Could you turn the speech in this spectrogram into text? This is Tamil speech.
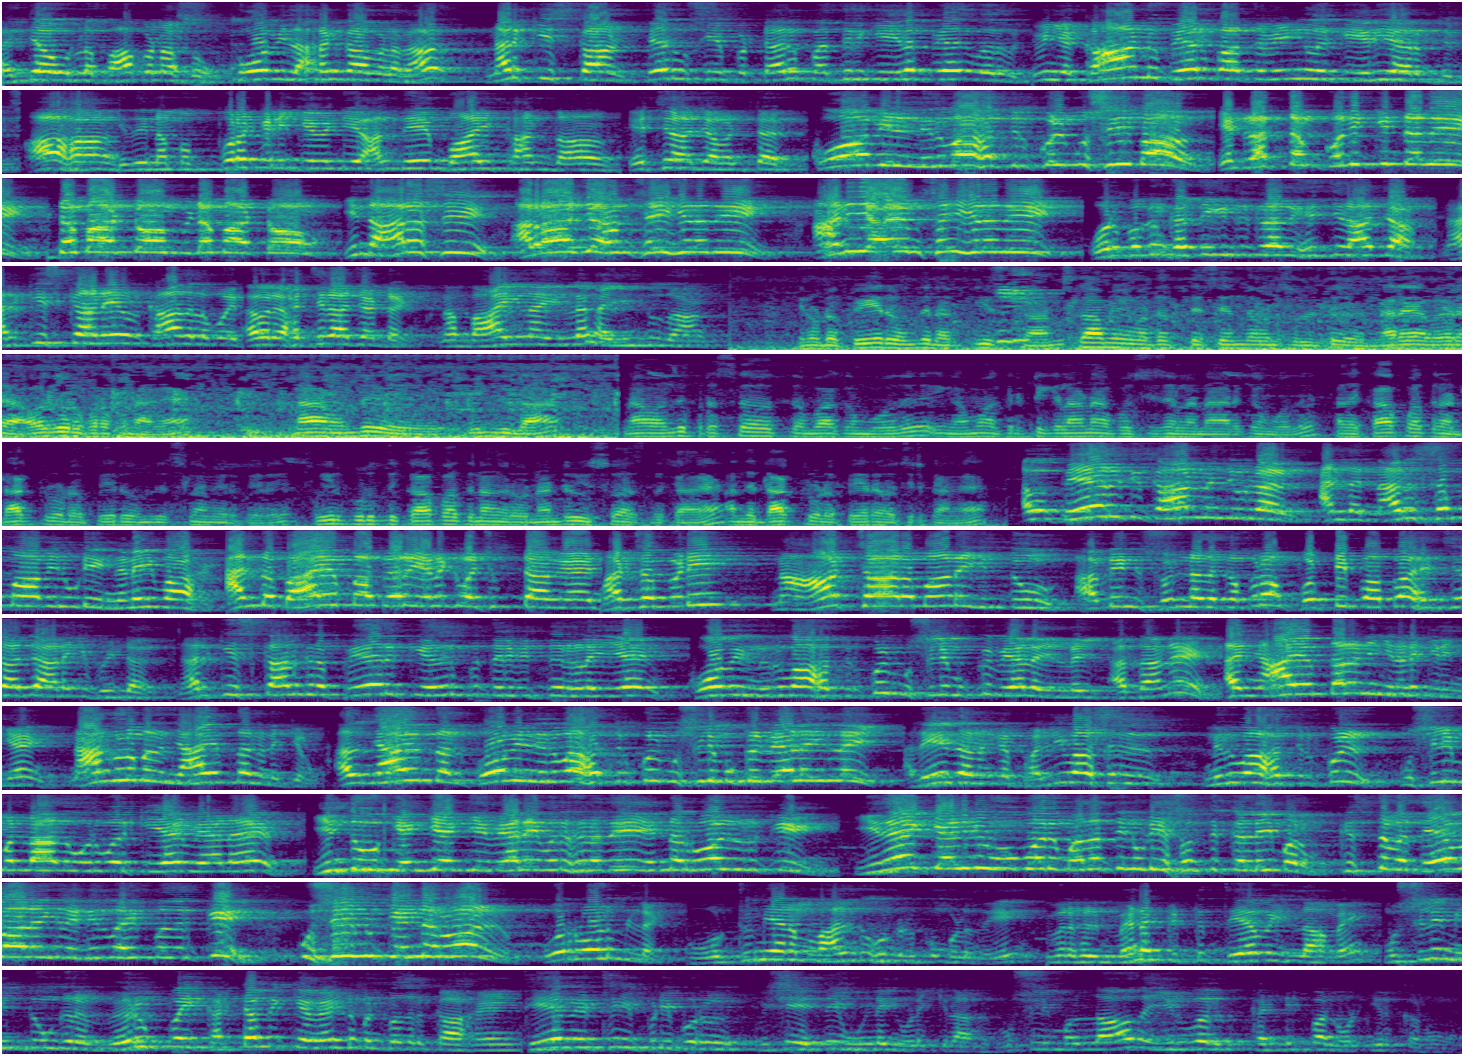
தஞ்சாவூர்ல பாபநாசம் கோவில் அரங்காவலரா நர்கிஸ் கான் தேர்வு செய்யப்பட்டாரு பத்திரிகையில பேர் வருது. இவங்க கான் பேர் பார்த்தவங்களுக்கு எரிய ஆரம்பிச்சிருச்சு. ஆஹா இது நம்ம புறக்கணிக்க வேண்டிய அந்த பாய் கான் தான். எச் ராஜா வந்துட்டார். கோவில் நிர்வாகத்திற்குள் முஸ்லிமா என் ரத்தம் கொதிக்கின்றது. விடமாட்டோம் விடமாட்டோம். இந்த அரசு அராஜகம் செய்கிறது அநியாயம் செய்கிறது. ஒரு பக்கம் கத்திக்கிட்டு இருக்கிறாரு ஹெச் ராஜா. நர்கிஸ் கானே ஒரு காதல போய் அவர் ஹெச் ராஜா நான் பாய்லாம் இல்ல நான் இந்து தான் என்னோட பேர் வந்து நர்கீஸ் கான். இஸ்லாமிய மதத்தை சேர்ந்தவன் சொல்லிட்டு நிறைய பேர் அவதூறு பரப்புனாங்க. நான் வந்து இந்து தான். நான் வந்து பிரசவத்தை பார்க்கும்போது எங்க அம்மா கிரிட்டிக்கலான பொசிஷன்ல நான் இருக்கும்போது அதை காப்பாத்தின டாக்டரோட பேர் வந்து இஸ்லாமியர் பேரு. உயிர் கொடுத்து காப்பாத்தினாங்கிற ஒரு நன்றி விசுவாசத்துக்காக அந்த டாக்டரோட பேரை வச்சிருக்காங்க. பேருக்கு காரணம் சொல்றாரு. அந்த நரசம்மாவினுடைய நினைவாக. அந்த பாயம்மா பேரை எனக்கு வச்சு விட்டாங்க. மற்றபடி நான் ஆச்சாரமான இந்து அப்படின்னு சொன்னதுக்கு அப்புறம் பொட்டி பாப்பா ஹெச் ராஜா அடங்கி போயிட்டார். நர்கிஸ் கான்கிற பேருக்கு எதிர்ப்பு தெரிவித்தீர்களே ஏன்? கோவில் நிர்வாகத்திற்குள் முஸ்லிமுக்கு வேலை இல்லை. அதானே? அது நியாயம் தானே நீங்க நினைக்கிறீங்க? நாங்களும் அது நியாயம் தான் நினைக்கிறோம். அது நியாயம் தான். கோவில் நிர்வாகத்திற்குள் முஸ்லிமுக்குள் வேலை இல்லை. அதே தானங்க பள்ளிவாசல் நிர்வாகத்திற்குள் முஸ்லிம் அல்லாத ஒருவருக்கு ஏன் வேலை? இந்துவுக்கு எங்கே எங்கே வேலை வருகிறது? என்ன ரோல் இருக்கு? இதே கேள்வி ஒவ்வொரு மதத்தினுடைய சொத்துக்களையும் வரும் கிறிஸ்தவ தேவாலயங்களை நிர்வகிப்பதற்கு முஸ்லீமுக்கு என்ன ரோல்? ஒரு ரோலும் இல்லை. ஒற்றுமையா நம்ம வாழ்ந்து கொண்டிருக்கும் பொழுது இவர்கள் மெனக்கிட்டு தேவையில்லாம முஸ்லிம் இந்துங்கிற வெறுப்பை கட்டமைக்க வேண்டும் என்பதற்காக தேவையற்ற இப்படி ஒரு விஷயத்தை உள்ளே நுழைக்கிறார்கள். முஸ்லிம் அல்லாத இருவர் கண்டிப்பா இருக்கணும்.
